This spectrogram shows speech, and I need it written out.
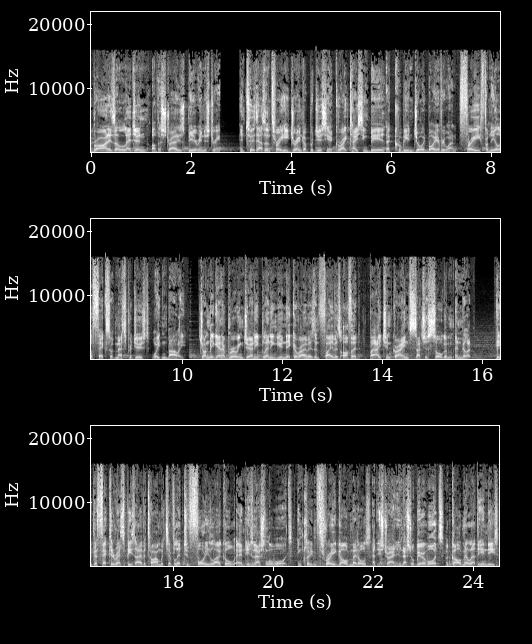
O'Brien is a legend of Australia's beer industry. In 2003, he dreamed of producing a great tasting beer that could be enjoyed by everyone, free from the ill effects of mass produced wheat and barley. John began a brewing journey blending unique aromas and flavours offered by ancient grains such as sorghum and millet. He perfected recipes over time which have led to 40 local and international awards, including three gold medals at the Australian International Beer Awards, a gold medal at the Indies,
